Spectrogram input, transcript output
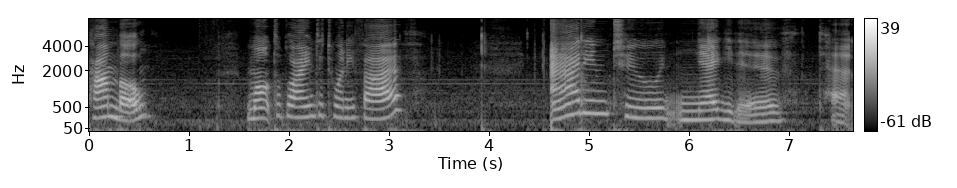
Combo, multiplying to 25, adding to negative 10.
